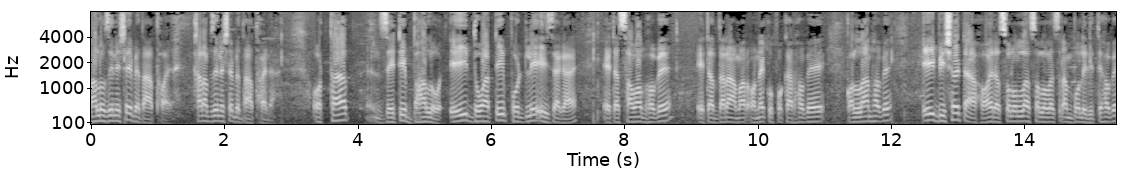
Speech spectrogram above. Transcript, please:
ভালো জিনিসে বেদাত হয়, খারাপ জিনিসে বেদাত হয় না। অর্থাৎ যেটি ভালো, এই দোয়াটি পড়লে এই জায়গায় এটা সবাব হবে, এটার দ্বারা আমার অনেক উপকার হবে, কল্যাণ হবে। এই বিষয়টা হয় রসল্লাহ সাল্লা সাল্লাম বলে দিতে হবে।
